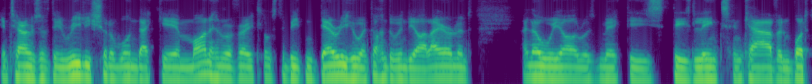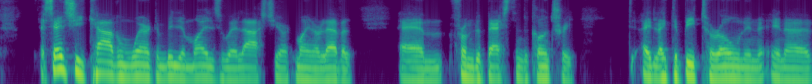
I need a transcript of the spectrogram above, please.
in terms of they really should have won that game. Monaghan were very close to beating Derry, who went on to win the All Ireland. I know we always make these these links in Cavan, but essentially Cavan weren't a million miles away last year at minor level um, from the best in the country. I'd like to beat Tyrone in in a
